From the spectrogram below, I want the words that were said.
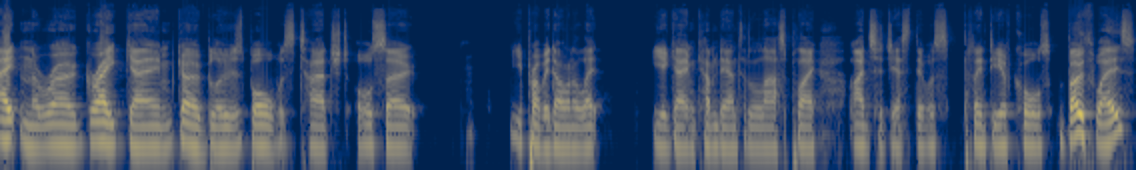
Eight in a row, great game. Go Blues. Ball was touched. Also, you probably don't want to let your game come down to the last play. I'd suggest there was plenty of calls both ways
